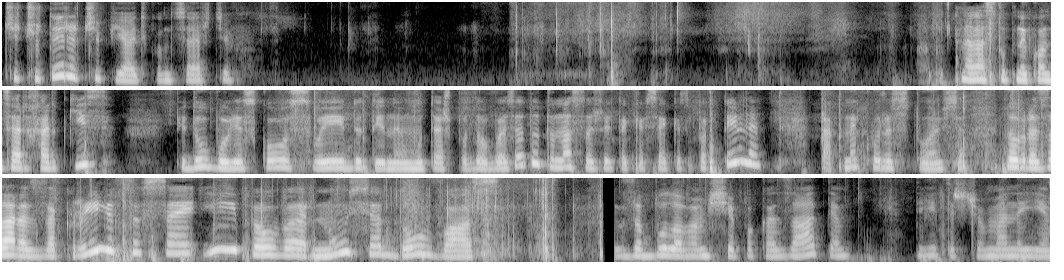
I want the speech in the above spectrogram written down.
Чи 4, чи 5 концертів. На наступний концерт Хардкіс піду обов'язково своєю дитиною. Йому теж подобається. А тут у нас лежить таке всяке спортивне. Так, не користуємося. Добре, зараз закрию це все і повернуся до вас. Забула вам ще показати. Дивіться, що в мене є.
